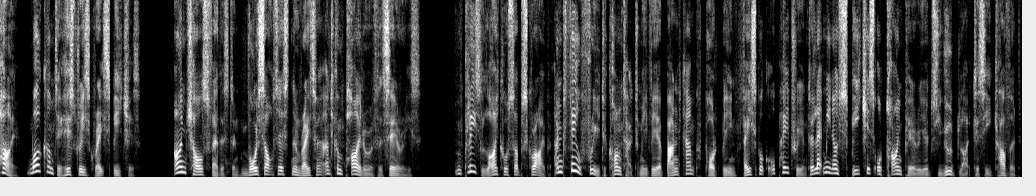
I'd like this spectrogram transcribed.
Hi, welcome to History's Great Speeches. I'm Charles Featherstone, voice artist, narrator, and compiler of the series. Please like or subscribe, and feel free to contact me via Bandcamp, Podbean, Facebook, or Patreon to let me know speeches or time periods you'd like to see covered.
